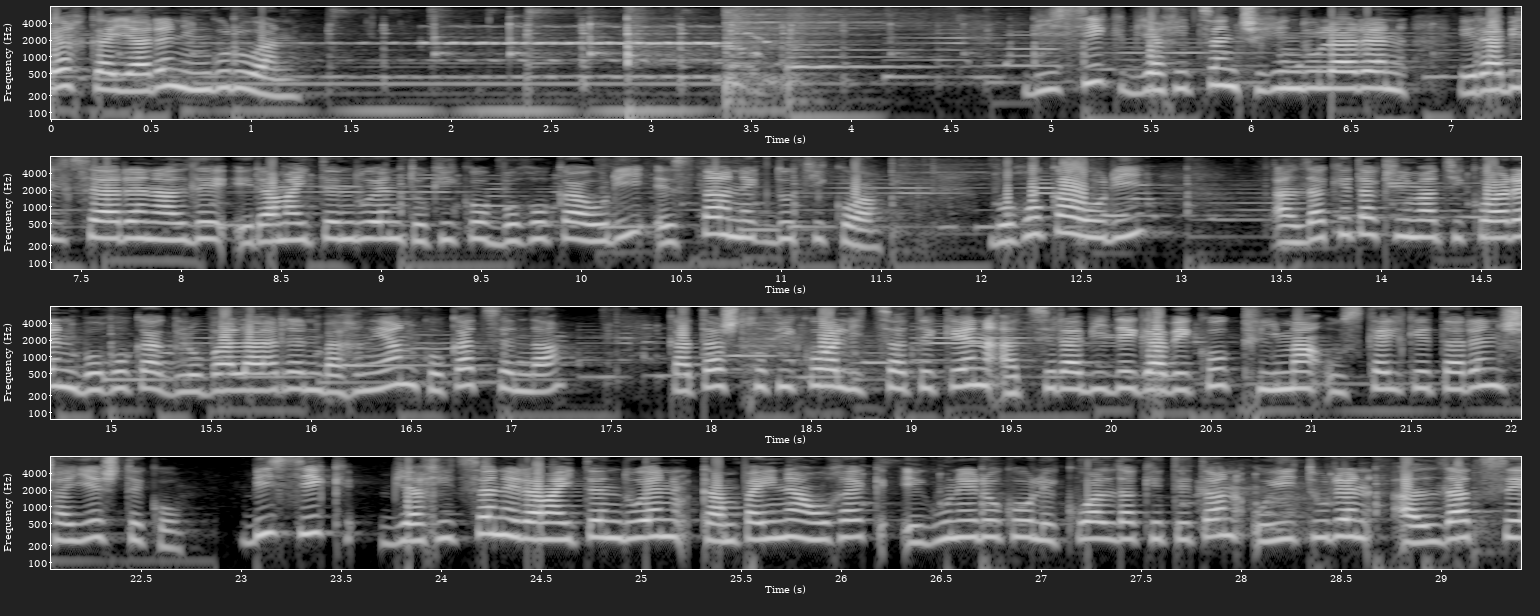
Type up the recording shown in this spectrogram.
bergaiaren inguruan. Bizik, biarritzen txirindularen erabiltzearen alde eramaiten duen tokiko borroka hori ez da anekdotikoa. Borroka hori, aldaketa klimatikoaren borroka globalaren barnean kokatzen da, katastrofikoa litzateken atzerabide gabeko klima uzkailketaren saiesteko. Bizik, biarritzen eramaiten duen kanpaina horrek eguneroko lekualdaketetan ohituren aldatze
